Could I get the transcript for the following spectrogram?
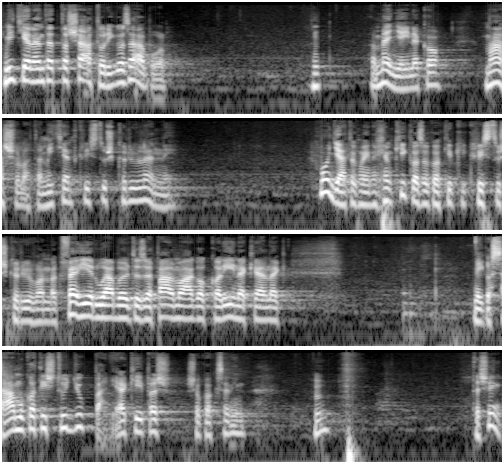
Mit jelentett a sátor igazából? A mennyeinek a másolata. Mit jelent Krisztus körül lenni? Mondjátok meg nekem, kik azok, akik Krisztus körül vannak. Fehér ruhába öltözve pálmaágakkal énekelnek. Még a számukat is tudjuk, pár jelképes, sokak szerint. Hm? Tessék?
